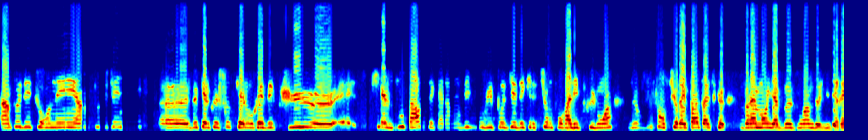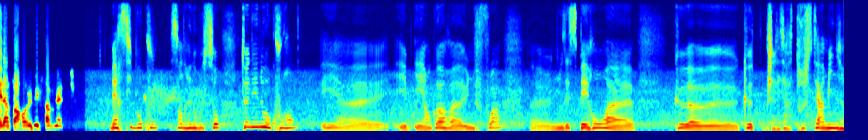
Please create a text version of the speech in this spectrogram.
un peu détournée, un peu gênée de quelque chose qu'elle aurait vécu, si elle vous parle, c'est qu'elle a envie que vous lui posiez des questions pour aller plus loin. Ne vous censurez pas parce que vraiment, il y a besoin de libérer la parole des femmes là-dessus. Merci beaucoup, Sandrine Rousseau. Tenez-nous au courant. Et, euh, encore euh, une fois, euh, nous espérons que, que j'allais dire, tout se termine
